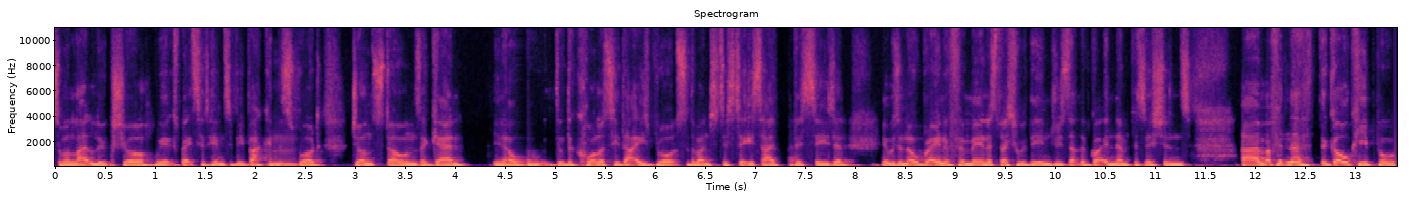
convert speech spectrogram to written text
someone like Luke Shaw. We expected him to be back in the squad. John Stones again. You know the, the quality that he's brought to the Manchester City side this season. It was a no-brainer for me, and especially with the injuries that they've got in them positions. Um, I think the the goalkeeper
